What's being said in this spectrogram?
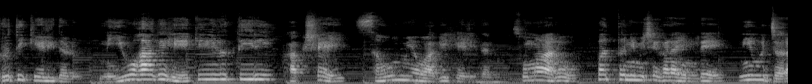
ಕೃತಿ ಕೇಳಿದಳು. ನೀವು ಹಾಗೆ ಹೇಗೆ ಹೇಳುತ್ತೀರಿ? ಅಕ್ಷಯ್ ಸೌಮ್ಯವಾಗಿ ಹೇಳಿದನು. ಸುಮಾರು ಇಪ್ಪತ್ತು ನಿಮಿಷಗಳ ಹಿಂದೆ ನೀವು ಜ್ವರ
